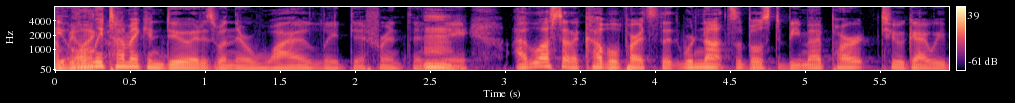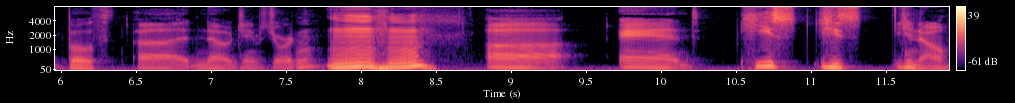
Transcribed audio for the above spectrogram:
And The only like, time I can do it is when they're wildly different than Mm. me. I've lost out a couple parts that were not supposed to be my part to a guy we both uh, know, James Jordan. mm-hmm. Uh, and he's he's you know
